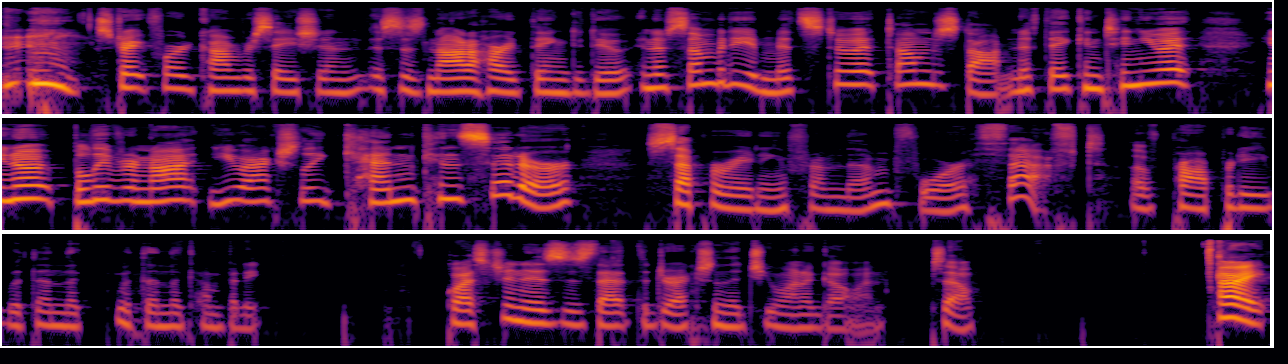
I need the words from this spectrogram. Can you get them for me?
straightforward conversation. This is not a hard thing to do. And if somebody admits to it, tell them to stop. And if they continue it, you know, believe it or not, you actually can consider separating from them for theft of property within the within the company. Question is is that the direction that you want to go in? So all right.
